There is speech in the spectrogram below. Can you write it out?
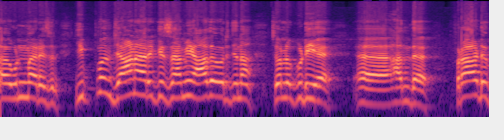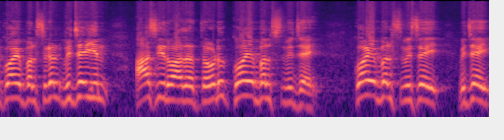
அஹ் உண்மை ரீசன் இப்போ ஜான அரிக்கசாமி ஆதவர்ஜினா சொல்லக்கூடிய அந்த ஃப்ராடு கோயபல்ஸ்கள் விஜயின் ஆசீர்வாதத்தோடு Goebbels Vijay Goebbels Vijay Vijay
